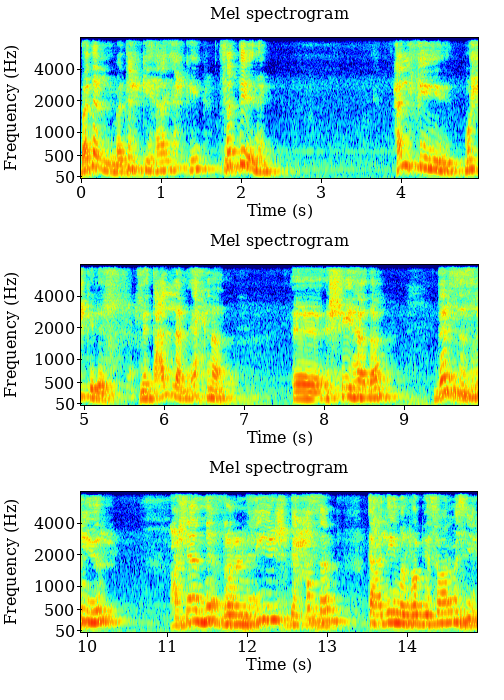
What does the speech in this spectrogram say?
بدل ما تحكي هاي احكي صدقني. هل في مشكلة نتعلم إحنا آه، الشيء هذا؟ درس صغير عشان نقدر نعيش بحسب تعليم الرب يسوع المسيح.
